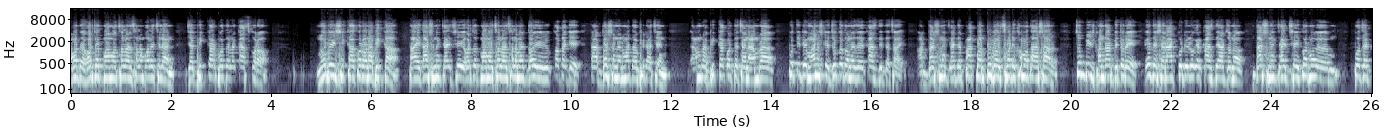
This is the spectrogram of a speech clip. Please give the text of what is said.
আমাদের হরজত মোহাম্মদ সাল্লাহ সাল্লাম বলেছিলেন যে, ভিক্ষার বদলে কাজ করো। নবীর শিক্ষা করো না ভিক্ষা। তাই দার্শনিক চাই সেই হরজত মোহাম্মদ সাল্লাহ সাল্লামের কথাকে তার দর্শনের মাধ্যমে ফিরাচ্ছেন। আমরা ভিক্ষা করতে চাই না, আমরা প্রতিটি মানুষকে যোগ্যতা অনুযায়ী কাজ দিতে চাই। আর দার্শনিক চাইতে পাকবান পিপলস পার্টি ক্ষমতা আসার চব্বিশ ঘণ্টার ভিতরে এদেশের আট কোটি লোকের কাজ দেওয়ার জন্য দার্শনিক চাই সেই কর্ম প্রজেক্ট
